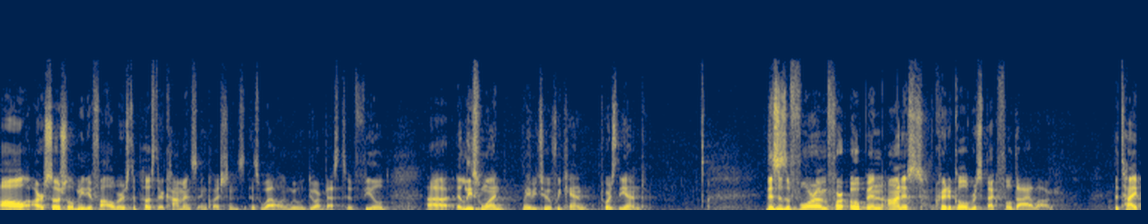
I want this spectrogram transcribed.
all our social media followers to post their comments and questions as well, and we will do our best to field uh, at least one, maybe two if we can, towards the end. This is a forum for open, honest, critical, respectful dialogue, the type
